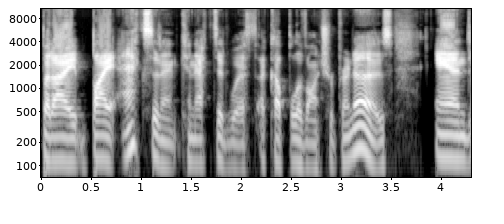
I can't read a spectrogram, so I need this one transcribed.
but I, by accident, connected with a couple of entrepreneurs. And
